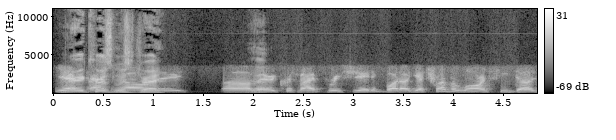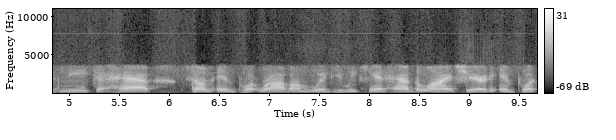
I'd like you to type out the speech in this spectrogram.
yes. Merry Happy Christmas, Dre. holidays. Uh, Merry Christmas. I appreciate it. But uh, yeah, Trevor Lawrence, he does need to have some input. Rob, I'm with you. We can't have the lion's share of the input.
